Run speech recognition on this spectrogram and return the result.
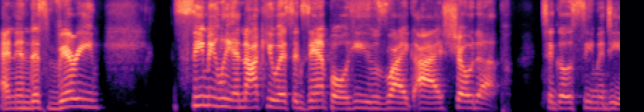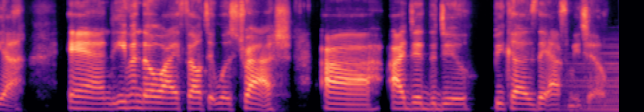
And in this very seemingly innocuous example he was like i showed up to go see madea and even though i felt it was trash uh, i did the do because they asked me to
